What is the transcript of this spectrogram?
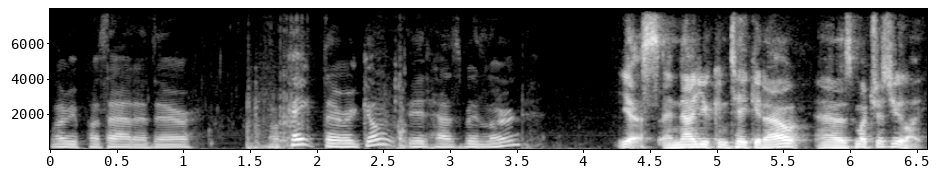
let me put that in there. Okay, there we go. It has been learned. Yes, and now you can take it out as much as you like.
